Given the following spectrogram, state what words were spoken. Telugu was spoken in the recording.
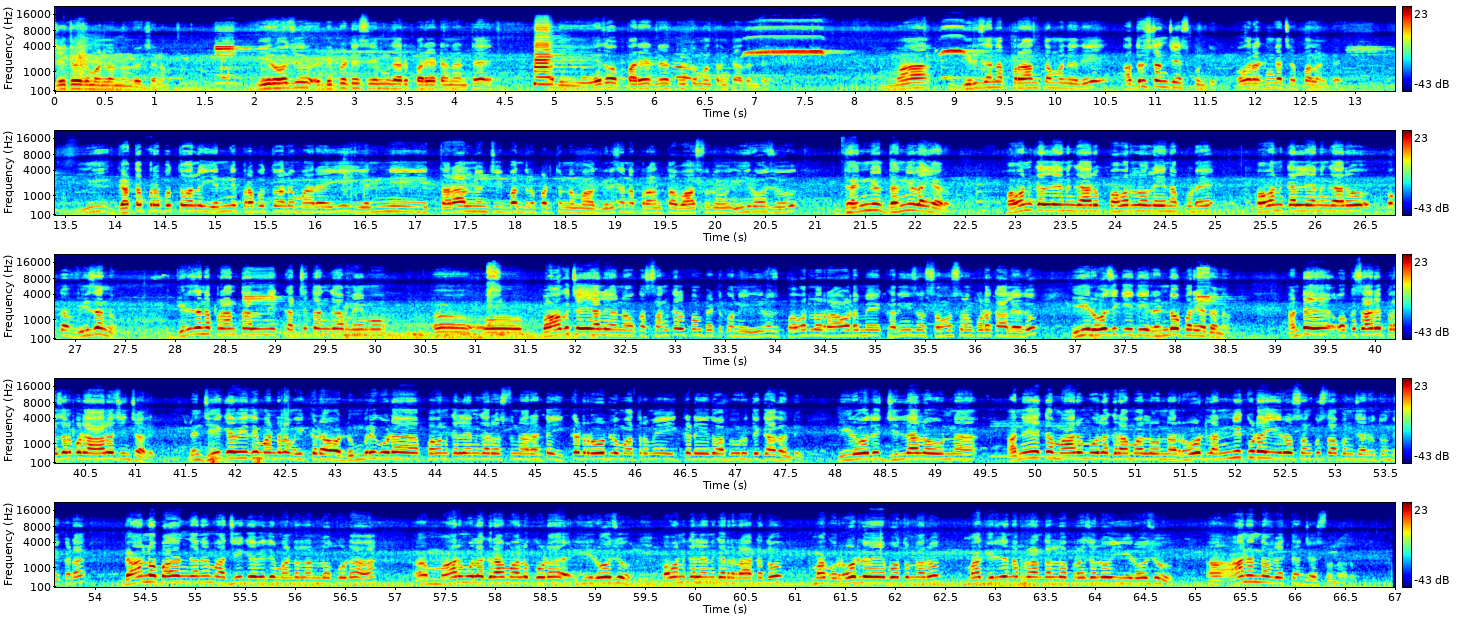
జేకేవిధి మండలం నుండి వచ్చాను. ఈరోజు డిప్యూటీ సీఎం గారి పర్యటన అంటే అది ఏదో పర్యటన తూతు మంత్రం కాదండి. మా గిరిజన ప్రాంతం అనేది అదృష్టం చేసుకుంది. ఒక రకంగా చెప్పాలంటే ఈ గత ప్రభుత్వాలు ఎన్ని ప్రభుత్వాలు మారాయి ఎన్ని తరాల నుంచి ఇబ్బందులు పడుతున్న మా గిరిజన ప్రాంత వాసులు ఈరోజు ధన్యు ధన్యులయ్యారు. పవన్ కళ్యాణ్ గారు పవర్లో లేనప్పుడే పవన్ కళ్యాణ్ గారు ఒక విజన్ గిరిజన ప్రాంతాలని ఖచ్చితంగా మేము బాగు చేయాలి అన్న ఒక సంకల్పం పెట్టుకొని ఈరోజు పవర్లో రావడమే కనీసం సంవత్సరం కూడా కాలేదు. ఈ రోజుకి ఇది రెండో పర్యటన. అంటే ఒకసారి ప్రజలు కూడా ఆలోచించాలి. నేను జీకే వీధి మండలం ఇక్కడ డుంబ్రి కూడా పవన్ కళ్యాణ్ గారు వస్తున్నారంటే ఇక్కడ రోడ్లు మాత్రమే ఇక్కడ ఏదో అభివృద్ధి కాదండి. ఈరోజు జిల్లాలో ఉన్న అనేక మారుమూల గ్రామాల్లో ఉన్న రోడ్లన్నీ కూడా ఈరోజు శంకుస్థాపన జరుగుతుంది ఇక్కడ. దానిలో భాగంగానే మా జీకే విధి మండలంలో కూడా మారుమూల గ్రామాలు కూడా ఈరోజు ఈ పవన్ కళ్యాణ్ గారి రాకతో మాకు రోడ్లు వేయబోతున్నారు. మా గిరిజన ప్రాంతాల్లో ప్రజలు ఈరోజు ఆనందం వ్యక్తం చేస్తున్నారు.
